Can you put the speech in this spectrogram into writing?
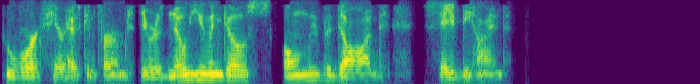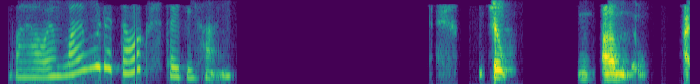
who works here has confirmed. There is no human ghosts, only the dog stayed behind. Wow, and why would a dog stay behind? So, um, I,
